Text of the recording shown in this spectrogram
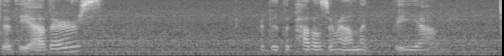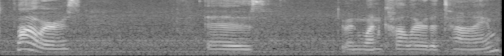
did the others. Or did the petals around the, the um, flowers is doing one color at a time.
